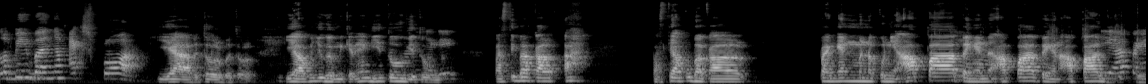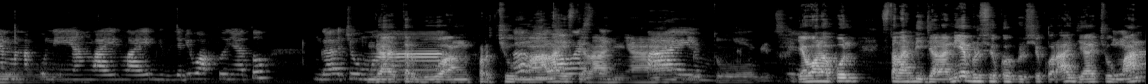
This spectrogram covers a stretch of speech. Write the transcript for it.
lebih banyak explore. Iya, betul, betul. Iya, aku juga mikirnya gitu, gitu. Jadi Pasti bakal, ah, pasti aku bakal pengen menekuni apa, Iya. pengen apa, pengen apa Iya, gitu. pengen menekuni yang lain-lain gitu. Jadi waktunya tuh nggak cuma nggak terbuang percuma lah istilahnya time, gitu, gitu. gitu. Ya walaupun setelah dijalani ya bersyukur bersyukur aja, cuman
